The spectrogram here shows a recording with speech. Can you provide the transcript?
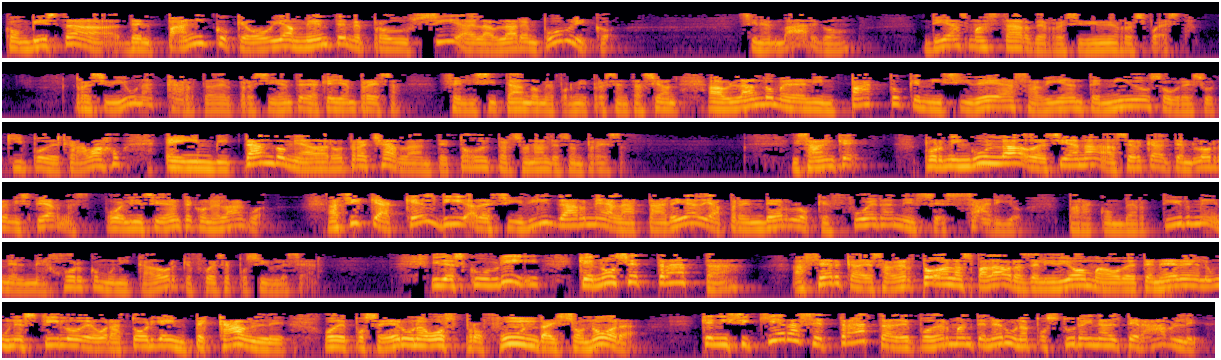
con vista del pánico que obviamente me producía el hablar en público. Sin embargo, días más tarde recibí mi respuesta recibí una carta del presidente de aquella empresa felicitándome por mi presentación, hablándome del impacto que mis ideas habían tenido sobre su equipo de trabajo e invitándome a dar otra charla ante todo el personal de su empresa. ¿Y saben qué? Por ningún lado decía nada acerca del temblor de mis piernas o el incidente con el agua. Así que aquel día decidí darme a la tarea de aprender lo que fuera necesario para convertirme en el mejor comunicador que fuese posible ser. Y descubrí que no se trata acerca de saber todas las palabras del idioma o de tener un estilo de oratoria impecable o de poseer una voz profunda y sonora, que ni siquiera se trata de poder mantener una postura inalterable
